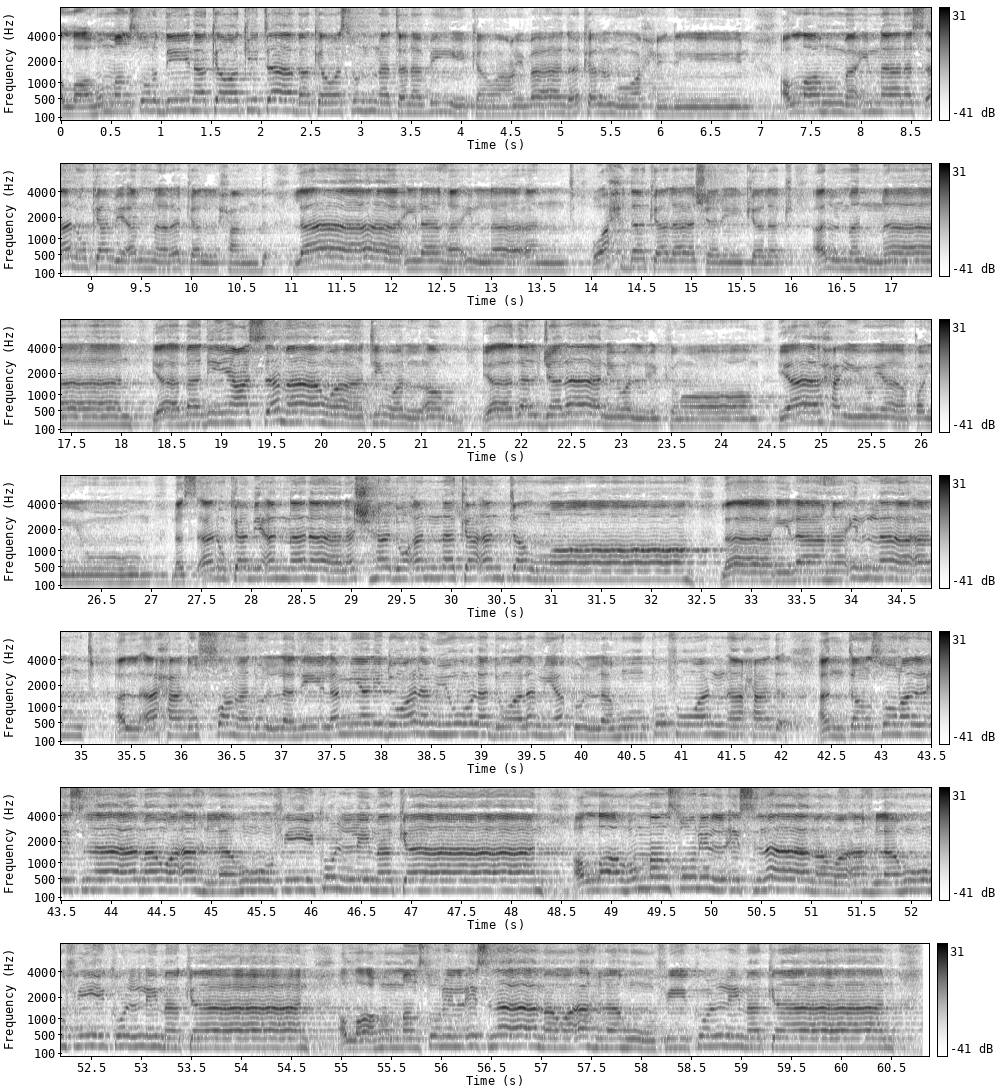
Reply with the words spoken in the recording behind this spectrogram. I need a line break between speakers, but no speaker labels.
اللهم انصر دينك وكتابك وسنة نبيك وعبادك الموحدين. اللهم إنا نسألك بأن لك الحمد. لا إله إلا أنت وحدك لا شريك لك. المنان يا بديع السماوات والأرض يا ذا الجلال والإكرام يا حي يا قيوم. نسألك بأننا نشهد أن أنك أنت الله. لا إله إلا أنت. الأحد الصمد الذي لم يلد ولم يولد ولم يكن له كفوا أحد. أن تنصر الإسلام وأهله في كل مكان. اللهم انصر الإسلام وأهله كل مكان. اللهم انصر الإسلام وأهله في كل مكان.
